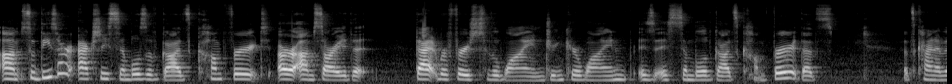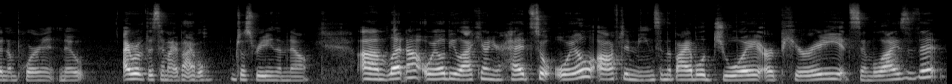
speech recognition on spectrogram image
Um, so these are actually symbols of God's comfort, or I'm sorry, that that refers to the wine. Drink your wine is a symbol of God's comfort. That's that's kind of an important note. I wrote this in my Bible. I'm just reading them now. Um, let not oil be lacking on your head. So, oil often means in the Bible joy or purity, it symbolizes it.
